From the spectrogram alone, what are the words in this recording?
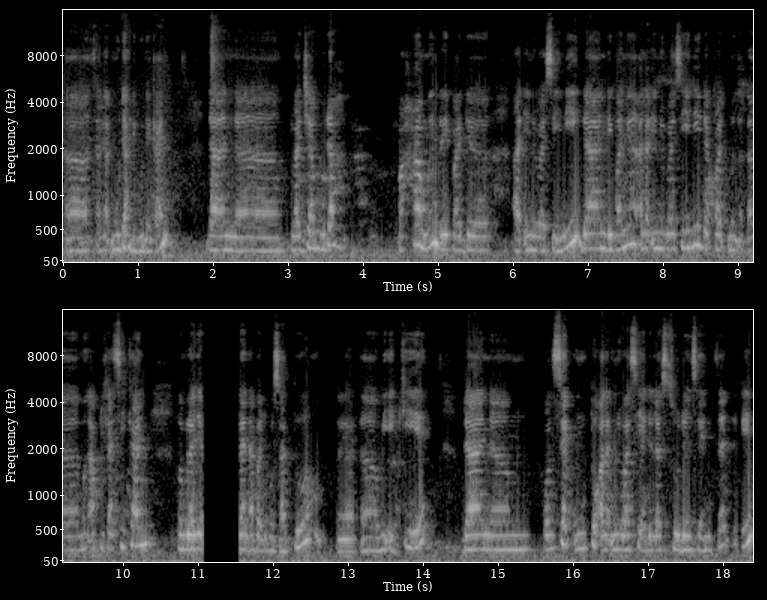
uh, sangat mudah digunakan dan uh, pelajar mudah faham eh, daripada alat inovasi ini dan di mana alat inovasi ini dapat meng, uh, mengaplikasikan pembelajaran abad 21 uh, uh, WAK eh, dan um, konsep untuk alat inovasi adalah student centered okay,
